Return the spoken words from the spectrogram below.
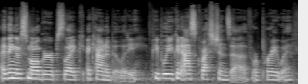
I think of small groups like accountability, people you can ask questions of or pray with,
